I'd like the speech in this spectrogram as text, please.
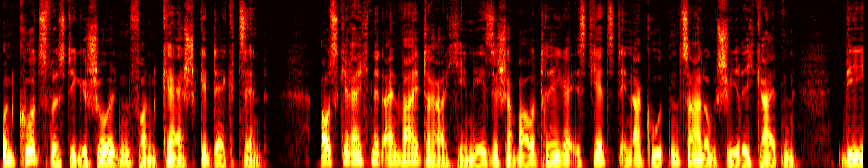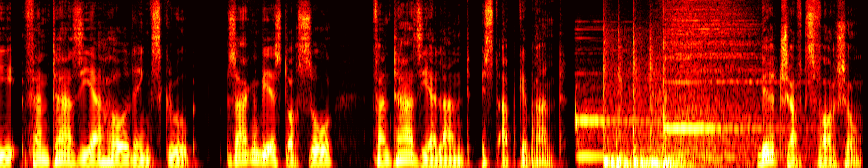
und kurzfristige Schulden von Cash gedeckt sind. Ausgerechnet ein weiterer chinesischer Bauträger ist jetzt in akuten Zahlungsschwierigkeiten, die Fantasia Holdings Group. Sagen wir es doch so, Phantasialand ist abgebrannt. Wirtschaftsforschung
